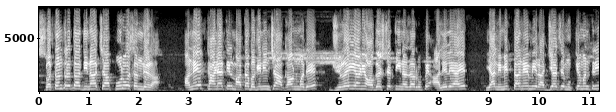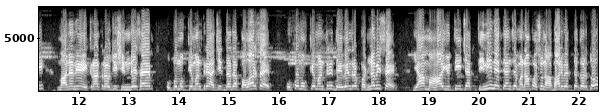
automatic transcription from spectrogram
स्वतंत्रता दिनाच्या पूर्वसंध्येला अनेक ठाण्यातील माता भगिनींच्या अकाउंटमध्ये जुलै आणि ऑगस्टचे तीन हजार रुपये आलेले आहेत. या निमित्ताने मी राज्याचे मुख्यमंत्री माननीय एकनाथरावजी शिंदे साहेब उपमुख्यमंत्री अजितदादा पवार साहेब उपमुख्यमंत्री देवेंद्र फडणवीस साहेब या महायुतीच्या तिन्ही नेत्यांचे मनापासून आभार व्यक्त करतो.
